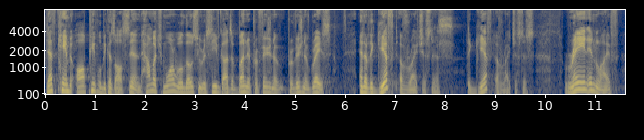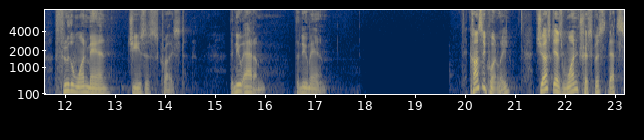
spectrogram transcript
Death came to all people because all sinned. How much more will those who receive God's abundant provision of, provision of grace and of the gift of righteousness, the gift of righteousness, reign in life through the one man, Jesus Christ? The new Adam, the new man. Consequently, just as one trespass, that's,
